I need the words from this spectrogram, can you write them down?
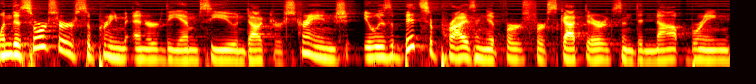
When the Sorcerer Supreme entered the MCU in Doctor Strange, it was a bit surprising at first for Scott Derrickson to not bring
